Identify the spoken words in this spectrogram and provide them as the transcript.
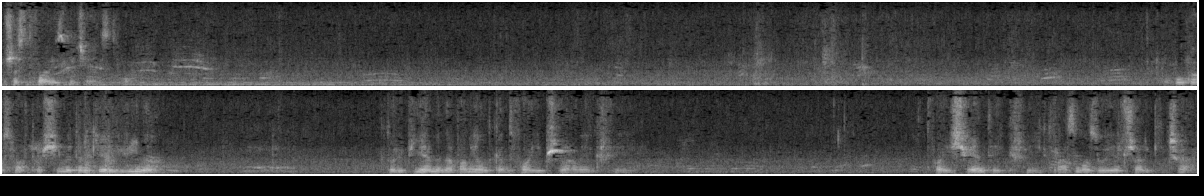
przez Twoje zwycięstwo. Błogosław, prosimy ten kielich wina, który pijemy na pamiątkę Twojej przelanej krwi. Twojej świętej krwi, która zmazuje wszelki grzech,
